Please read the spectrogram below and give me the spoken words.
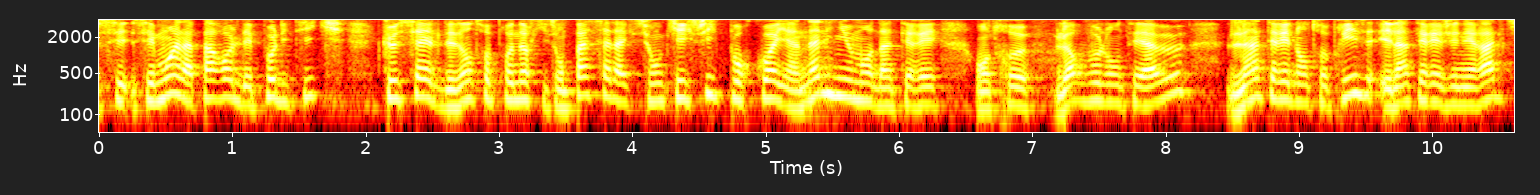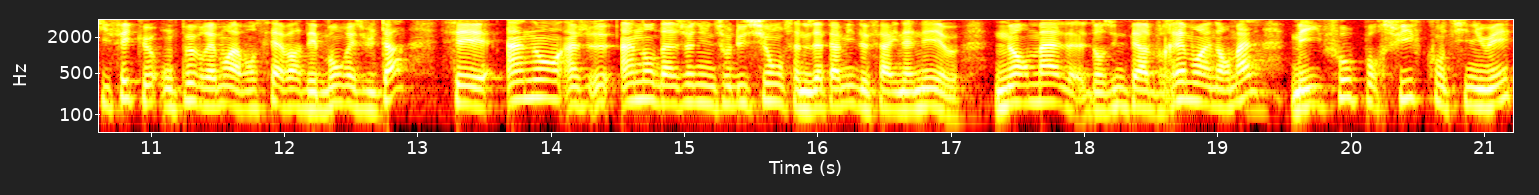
c'est moins la parole des politiques que celle des entrepreneurs qui sont passés à l'action, qui expliquent pourquoi il y a un alignement d'intérêts entre leur volonté à eux, l'intérêt de l'entreprise et l'intérêt général qui fait qu'on peut vraiment avancer, avoir des bons résultats. C'est un an, un, an d'un jeune, une solution, ça nous a permis de faire une année euh, normale dans une période vraiment anormale, mais il faut poursuivre, continuer.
